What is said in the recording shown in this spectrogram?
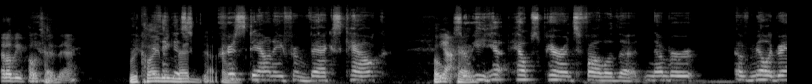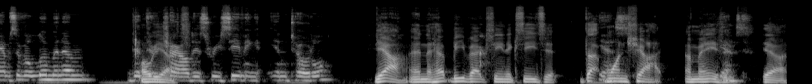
It'll be posted Okay. there. I think Reclaiming it's med. Chris Downey from VaxCalc. yeah. So he he- helps parents follow the number of milligrams of aluminum that Oh, their yes. child is receiving in total. Yeah, and the Hep B vaccine exceeds it. That one shot, amazing. Yes. Yeah,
